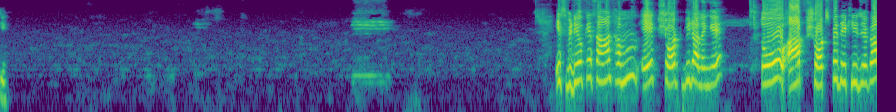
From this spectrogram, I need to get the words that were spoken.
की। इस वीडियो के साथ हम एक शॉर्ट भी डालेंगे। तो आप शॉर्ट्स पे देख लीजिएगा,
